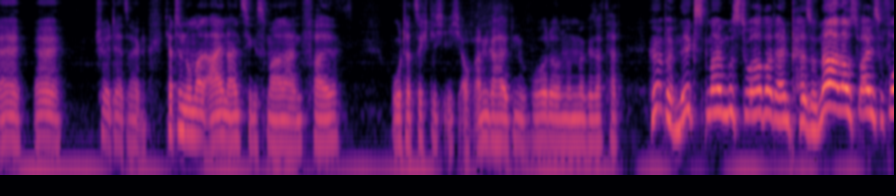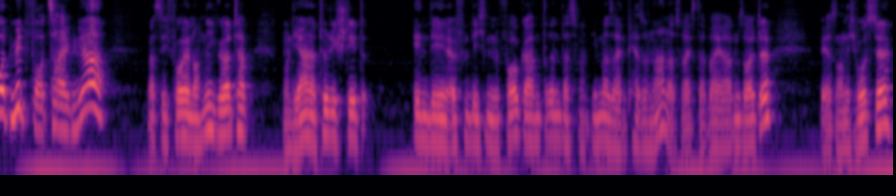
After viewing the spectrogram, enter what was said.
ey, ey, Schild herzeigen. Ich hatte nur mal ein einziges Mal einen Fall, wo tatsächlich ich auch angehalten wurde und man mir gesagt hat, beim nächsten Mal musst du aber deinen Personalausweis sofort mit vorzeigen, ja? Was ich vorher noch nie gehört habe. Und ja, natürlich steht in den öffentlichen Vorgaben drin, dass man immer seinen Personalausweis dabei haben sollte. Wer es noch nicht wusste,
